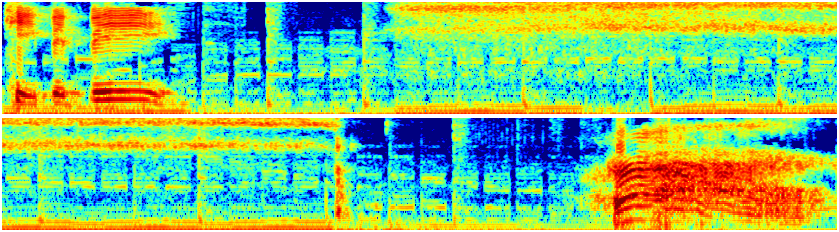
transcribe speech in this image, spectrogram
keep it beast. Rawr.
